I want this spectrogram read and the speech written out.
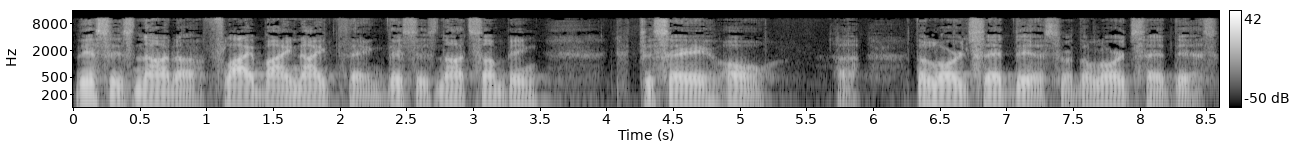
this is not a fly by night thing. This is not something to say, oh, uh, the Lord said this or the Lord said this.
